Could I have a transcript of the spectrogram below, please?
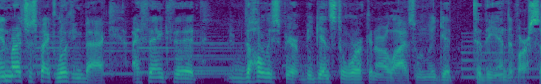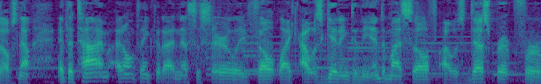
in retrospect, looking back, I think that the Holy Spirit begins to work in our lives when we get to the end of ourselves. Now, at the time, I don't think that I necessarily felt like I was getting to the end of myself. I was desperate for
